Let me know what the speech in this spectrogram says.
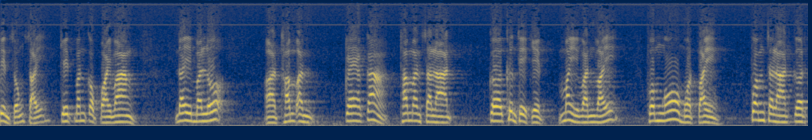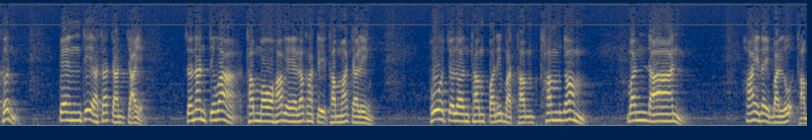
สิ้นสงสัยจิตมันก็ปล่อยวาง ได้บรรลุทำอันแกลกล้าทำอันสลาด เกิดขึ้นที่จิตไม่หวั่นไหวความโง่หมดไป ความฉลาดเกิดขึ้น เป็นที่อัศจรรย์ใจ ฉะนั้นจึงว่าธรรมโมหะเวรคติธรรมะจริง ผู้เจริญธรรมปฏิบัติธรรมธรรมย่อม บันดาล ให้ได้บรรลุธรรม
